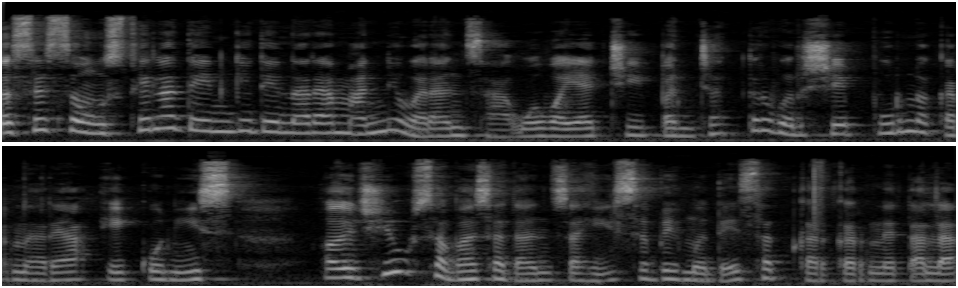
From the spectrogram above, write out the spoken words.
तसेच संस्थेला देणगी देणाऱ्या मान्यवरांचा व वयाची पंच्याहत्तर वर्षे पूर्ण करणाऱ्या एकोणीस अजीव सभासदांचाही सभेमध्ये सत्कार करण्यात आला.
